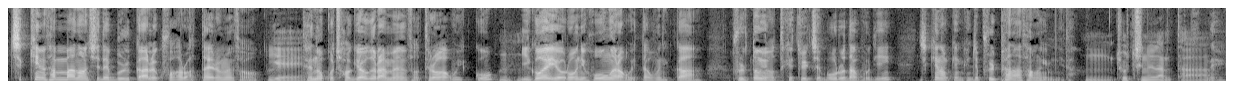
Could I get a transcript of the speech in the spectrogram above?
치킨 3만 원씩 내 물가를 구하러 왔다 이러면서 예. 대놓고 저격을 하면서 들어가고 있고 음흠. 이거에 여론이 호응을 하고 있다 보니까 불똥이 어떻게 튈지 모르다 보니 치킨 업계는 굉장히 불편한 상황입니다. 음, 좋지는 않다. 네.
